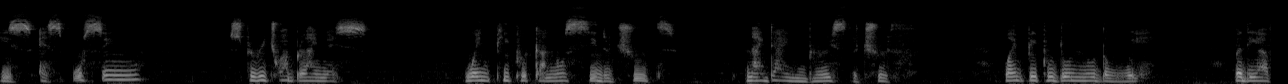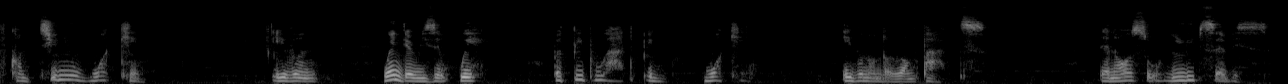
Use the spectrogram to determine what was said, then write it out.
is exposing spiritual blindness when people cannot see the truth, neither embrace the truth, when people don't know the way but they have continued working even when there is a way. But people had been working even on the wrong paths. Then also lip service.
